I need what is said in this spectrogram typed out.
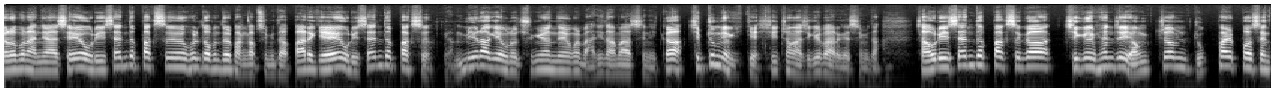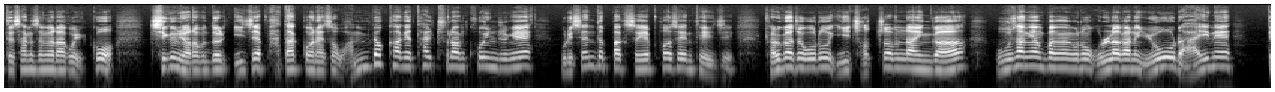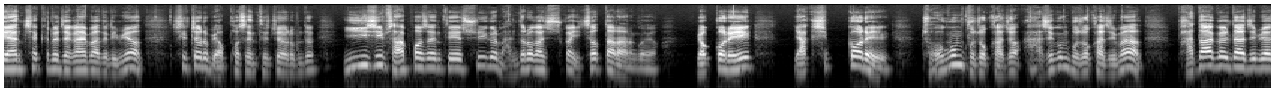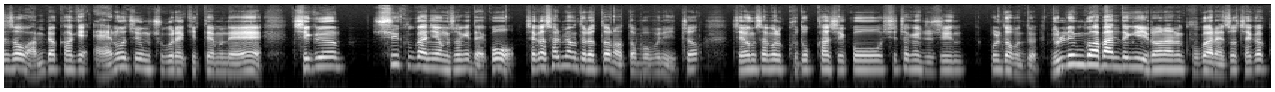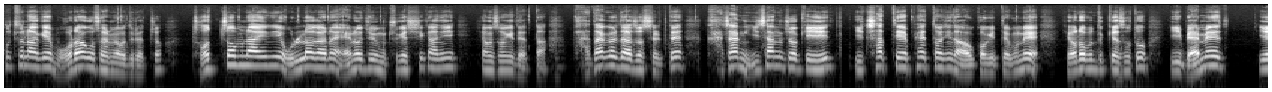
여러분 안녕하세요. 우리 샌드박스 홀더분들 반갑습니다. 빠르게 우리 샌드박스 면밀하게 오늘 중요한 내용을 많이 담았으니까 집중력 있게 시청하시길 바라겠습니다. 자, 우리 샌드박스가 지금 현재 0.68% 상승을 하고 있고 지금 여러분들 이제 바닥권에서 완벽하게 탈출한 코인 중에 우리 샌드박스의 퍼센테이지 결과적으로 이 저점 라인과 우상향 방향으로 올라가는 요 라인에 대한 체크를 제가 해봐드리면 실제로 몇 퍼센트죠 여러분들? 24%의 수익을 만들어 가실 수가 있었다라는 거예요. 몇 거래일? 약 10거래일. 조금 부족하죠? 아직은 부족하지만 바닥을 다지면서 완벽하게 에너지 응축을 했기 때문에 지금 수익 구간이 형성이 되고 제가 설명드렸던 어떤 부분이 있죠? 제 영상을 구독하시고 시청해주신 홀더분들 눌림과 반등이 일어나는 구간에서 제가 꾸준하게 뭐라고 설명을 드렸죠 저점 라인이 올라가는 에너지 응축의 시간이 형성이 됐다. 바닥을 다졌을 때 가장 이상적인 이 차트의 패턴이 나올 거기 때문에 여러분들께서도 이 매매에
